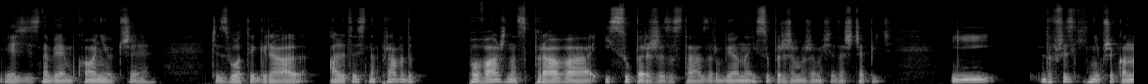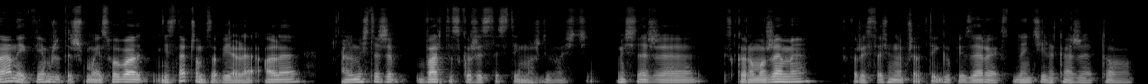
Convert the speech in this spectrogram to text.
jeździć na białym koniu, czy, czy złoty gral, ale to jest naprawdę poważna sprawa i super, że została zrobiona i super, że możemy się zaszczepić. I do wszystkich nieprzekonanych wiem, że też moje słowa nie znaczą za wiele, ale ale myślę, że warto skorzystać z tej możliwości. Myślę, że skoro możemy, skoro jesteśmy na przykład w tej grupie zero, jak studenci, lekarze, to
